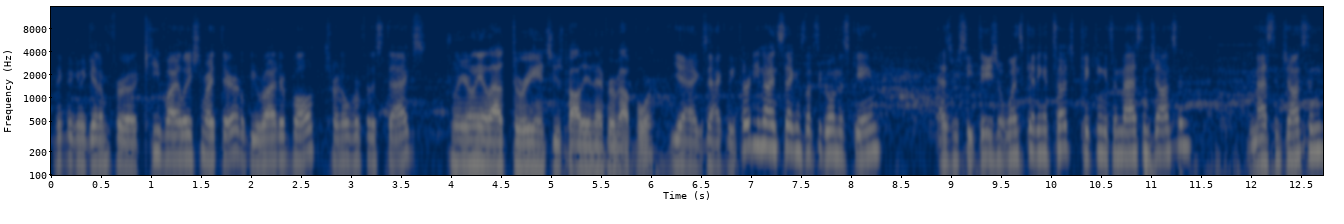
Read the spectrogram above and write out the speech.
I think they're going to get him for a key violation right there. It'll be Rider ball. Turnover for the Stags. Well, you're only allowed three, and she was probably in there for about four. Yeah, exactly. 39 seconds left to go in this game. As we see Deja Wentz getting a touch, kicking it to Madison Johnson. Madison Johnson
